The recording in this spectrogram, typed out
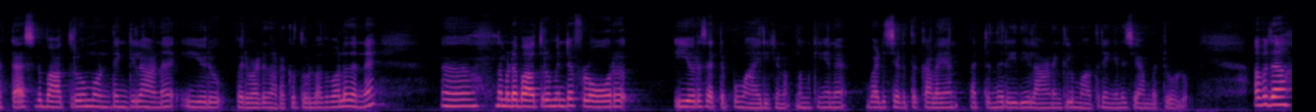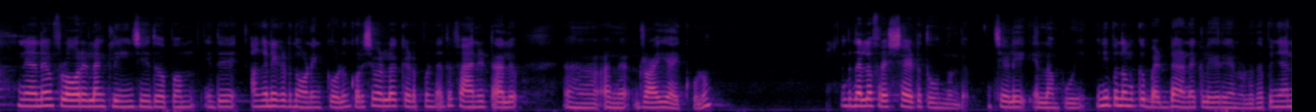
അറ്റാച്ച്ഡ് ബാത്റൂം ഉണ്ടെങ്കിലാണ് ഈ ഒരു പരിപാടി നടക്കത്തുള്ളൂ. അതുപോലെ തന്നെ നമ്മുടെ ബാത്റൂമിന്റെ ഫ്ലോറ് ഈ ഒരു സെറ്റപ്പും ആയിരിക്കണം. നമുക്കിങ്ങനെ വടിച്ചെടുത്ത് കളയാൻ പറ്റുന്ന രീതിയിലാണെങ്കിൽ മാത്രമേ ഇങ്ങനെ ചെയ്യാൻ പറ്റുള്ളൂ. അപ്പോൾ ഇതാ ഞാൻ ഫ്ലോറെല്ലാം ക്ലീൻ ചെയ്തു. അപ്പം ഇത് അങ്ങനെ കിടന്ന് ഉണങ്ങിക്കോളും. കുറച്ച് വെള്ളമൊക്കെ കിടപ്പുണ്ട്. അത് ഫാനിട്ടാൽ അങ്ങ് ഡ്രൈ ആയിക്കോളും. ഇപ്പം നല്ല ഫ്രഷ് ആയിട്ട് തോന്നുന്നുണ്ട്. ചെളി എല്ലാം പോയി. ഇനിയിപ്പോൾ നമുക്ക് ബെഡാണ് ക്ലിയർ ചെയ്യാനുള്ളത്. അപ്പോൾ ഞാൻ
